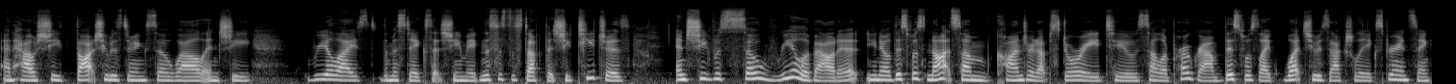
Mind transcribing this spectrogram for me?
and how she thought she was doing so well and she realized the mistakes that she made and this is the stuff that she teaches and she was so real about it. You know, this was not some conjured up story to sell a program. This was like what she was actually experiencing.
